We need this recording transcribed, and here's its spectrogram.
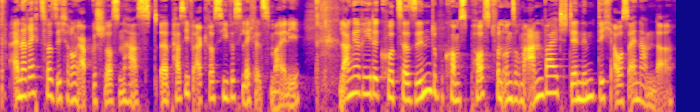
Ja. Eine Rechtsversicherung abgeschlossen hast. Äh, Passiv-aggressives Lächelsmiley. Lange Rede, kurzer Sinn. Du bekommst Post von unserem Anwalt, der nimmt dich auseinander.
